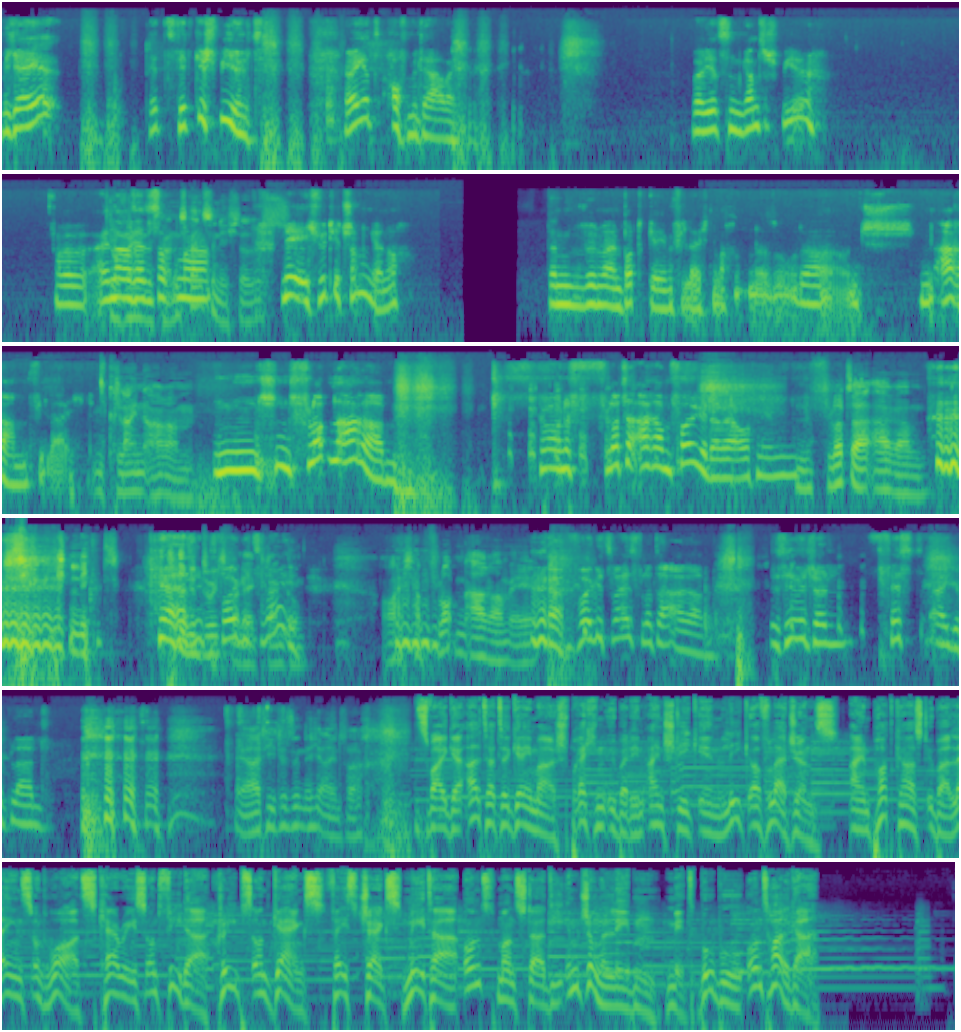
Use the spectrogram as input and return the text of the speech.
Michael, jetzt wird gespielt. Hör jetzt auf mit der Arbeit. Weil jetzt ein ganzes Spiel. Aber andererseits ist doch kannst, immer. du nicht. Das ist, Nee, ich würde jetzt schon gerne noch. Dann würden wir ein Bot-Game vielleicht machen oder so. Oder ein, Aram vielleicht. einen kleinen Aram. Ein, Sch- einen flotten Aram. Können wir auch eine flotte Aram-Folge dabei aufnehmen. Ein flotter Aram. Klingt Ja, das eine ist Folge Durchfallerkrankung. Oh, ich hab flotten Aram, ey. Ja, Folge 2 ist flotter Aram. Ist hiermit schon fest eingeplant. Ja, Titel sind nicht einfach. Zwei gealterte Gamer sprechen über den Einstieg in League of Legends. Ein Podcast über Lanes und Wards, Carries und Feeder, Creeps und Gangs, Facechecks, Meta und Monster, die im Dschungel leben. Mit Bubu und Holger.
